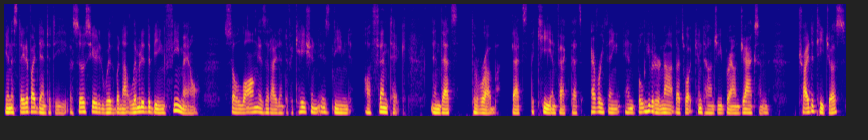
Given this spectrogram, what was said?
in a state of identity associated with but not limited to being female, so long as that identification is deemed authentic. And that's the rub. That's the key. In fact, that's everything. And believe it or not, that's what Ketanji Brown Jackson tried to teach us,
